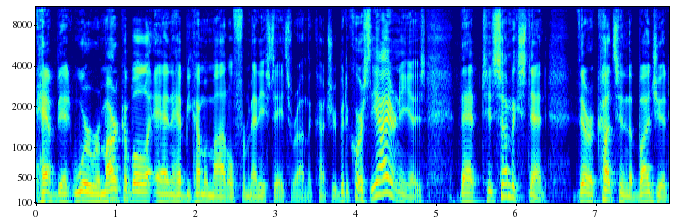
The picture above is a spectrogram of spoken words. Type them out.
have been were remarkable and have become a model for many states around the country. But of course, the irony is that to some extent there are cuts in the budget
